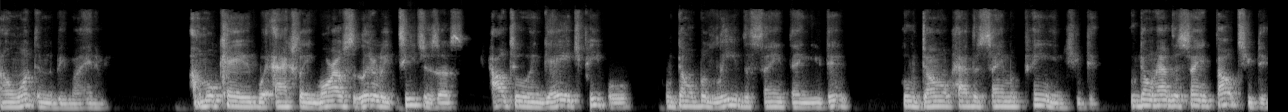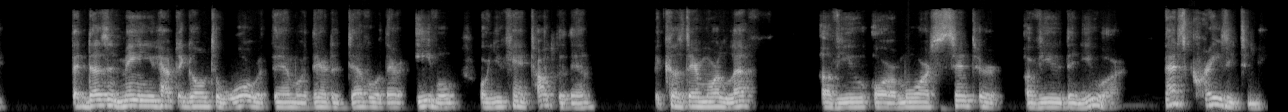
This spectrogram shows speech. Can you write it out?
I don't want them to be my enemy. I'm okay with actually, Morehouse literally teaches us how to engage people who don't believe the same thing you do, who don't have the same opinions you do, who don't have the same thoughts you do. That doesn't mean you have to go to war with them or they're the devil or they're evil or you can't talk to them because they're more left of you or more center of you than you are. That's crazy to me.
